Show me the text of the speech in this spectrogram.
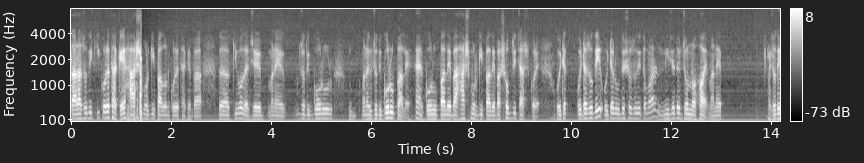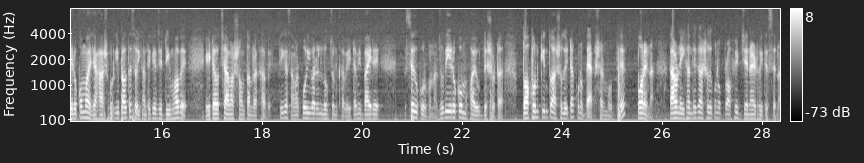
তারা যদি কি করে থাকে, হাঁস মুরগি পালন করে থাকে বা কি বলে যে মানে যদি গরুর মানে যদি গরু পালে হ্যাঁ গরু পালে বা হাঁস মুরগি পালে বা সবজি চাষ করে, ওইটা ওইটা যদি, ওইটার উদ্দেশ্য যদি তোমার নিজেদের জন্য হয় মানে যদি এরকম হয় যে হাঁস মুরগি পালতেছে, ওইখান থেকে যে ডিম হবে, এটা হচ্ছে আমার সন্তানরা খাবে, ঠিক আছে? আমার পরিবারের লোকজন খাবে, এটা আমি বাইরে সেল করব না। যদি এরকম হয় উদ্দেশ্যটা, তখন কিন্তু আসলে এটা কোনো ব্যবসার মধ্যে পড়ে না। কারণ এখান থেকে আসলে কোনো প্রফিট জেনারেট হইতেছে না।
